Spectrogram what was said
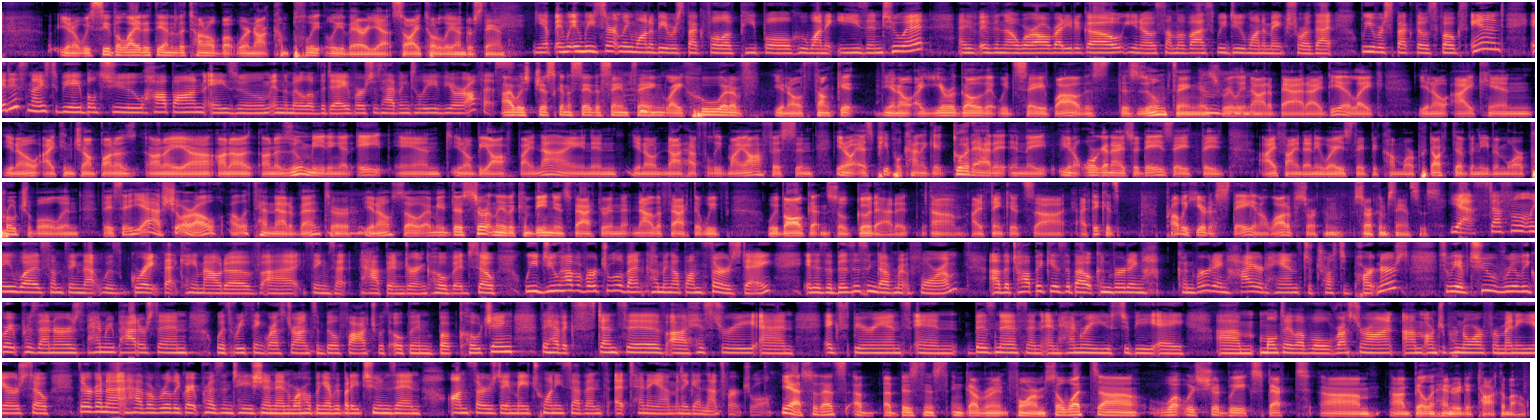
you know, we see the light at the end of the tunnel, but we're not completely there yet. So I totally understand. Yep, and, and we certainly want to be respectful of people who want to ease into it. Even though we're all ready to go, you know, some of us we do want to make sure that we respect those folks. And it is nice to be able to hop on a Zoom in the middle of the day versus having to leave your office. I was just going to say the same thing. like, who would have, you know, thunk it? You know, a year ago that we'd say, "Wow, this this Zoom thing is mm-hmm. really not a bad idea." Like, you know i can you know i can jump on a on a uh, on a on a zoom meeting at 8 and you know be off by 9 and you know not have to leave my office and you know as people kind of get good at it and they you know organize their days they they i find anyways they become more productive and even more approachable and they say yeah sure i'll i'll attend that event or mm-hmm. you know so i mean there's certainly the convenience factor and that now the fact that we've we've all gotten so good at it um, i think it's uh, i think it's probably here to stay in a lot of circum- circumstances. Yes, definitely was something that was great that came out of uh, things that happened during COVID. So we do have a virtual event coming up on Thursday. It is a business and government forum. Uh, the topic is about converting converting hired hands to trusted partners. So we have two really great presenters, Henry Patterson with Rethink Restaurants and Bill Foch with Open Book Coaching. They have extensive uh, history and experience in business and, and Henry used to be a um, multi level restaurant um, entrepreneur for many years. So they're going to have a really great presentation, and we're hoping everybody tunes in on Thursday, May 27th at 10 a.m. And again, that's virtual. Yeah, so that's a, a business and government forum. So what uh, what was, should we expect um, uh, Bill and Henry to talk about?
